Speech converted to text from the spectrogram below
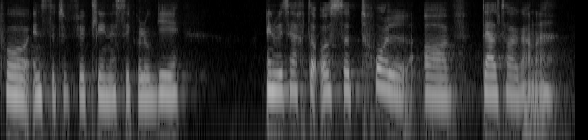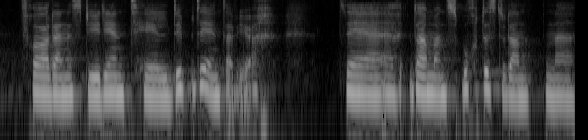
på Institutt for klinisk psykologi, inviterte også tolv av deltakerne fra denne studien til dybdeintervjuer. Der man spurte studentene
